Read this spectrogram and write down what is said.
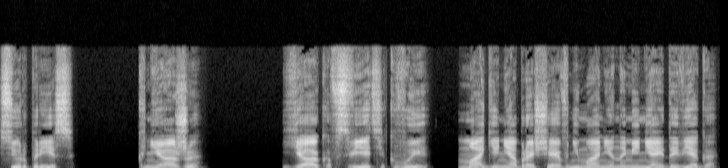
«Сюрприз!» «Княже?» «Яков, Светик, вы?» Маги, не обращая внимания на меня и Девега,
